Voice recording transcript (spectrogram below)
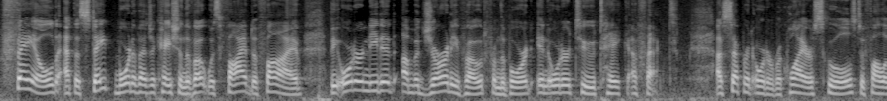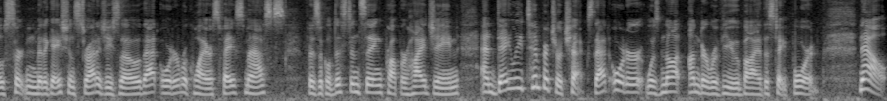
failed at the State Board of Education. The vote was 5 to 5. The order needed a majority vote from the board in order to take effect. A separate order requires schools to follow certain mitigation strategies, though. That order requires face masks, physical distancing, proper hygiene, and daily temperature checks. That order was not under review by the state board. Now,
